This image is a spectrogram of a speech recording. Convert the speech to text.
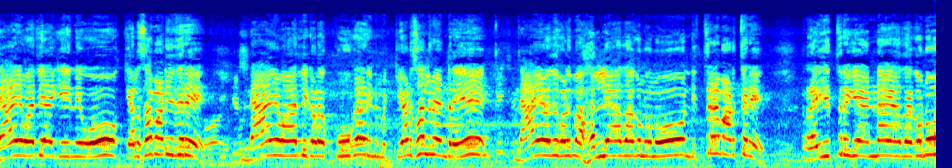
ನ್ಯಾಯವಾದಿಯಾಗಿ ನೀವು ಕೆಲಸ ಮಾಡಿದಿರಿ ನ್ಯಾಯವಾದಿಗಳ ಕೂಗ ನಿಮ್ಗೆ ಕೇಳಿಸಲ್ವೇನ್ರಿ? ನ್ಯಾಯವಾದಿಗಳ ಹಲ್ಲೆ ಆದಾಗಲೂ ನಿದ್ರೆ ಮಾಡ್ತೀರಿ. ರೈತರಿಗೆ ಅನ್ಯಾಯ ಆದಾಗೂ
